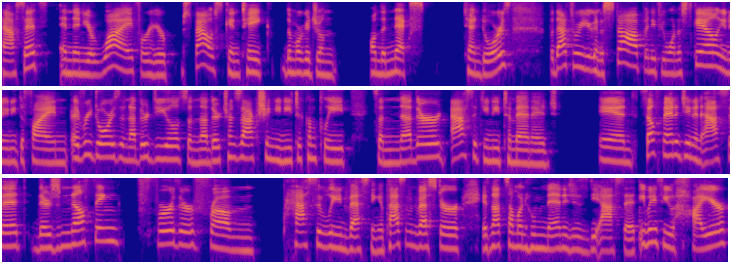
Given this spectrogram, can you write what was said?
assets and then your wife or your spouse can take the mortgage on on the next 10 doors but that's where you're going to stop and if you want to scale you know you need to find every door is another deal it's another transaction you need to complete it's another asset you need to manage and self-managing an asset there's nothing further from passively investing. A passive investor is not someone who manages the asset. Even if you hire,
